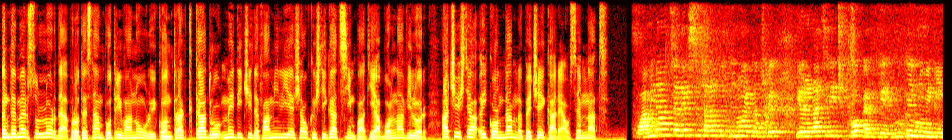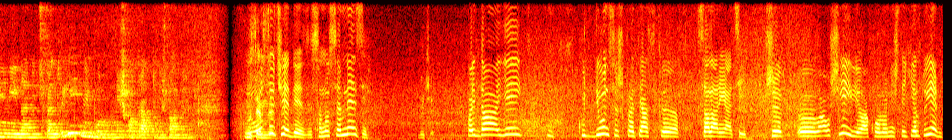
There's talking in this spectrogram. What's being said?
În demersul lor de a protesta împotriva noului contract cadru, medicii de familie și-au câștigat simpatia bolnavilor. Aceștia îi condamnă pe cei care au semnat. Oamenii au înțeles, sunt alături de noi, pentru că e o relație reciprocă, adică nu că nu e bine nimic, dar nici pentru ei nu e bun, nici contractul, nici oameni. Nu, nu să cedeze, să nu semneze. De ce? Păi da, ei cu, de unde să-și plătească salariații? Și uh, au și ei acolo niște cheltuieli.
